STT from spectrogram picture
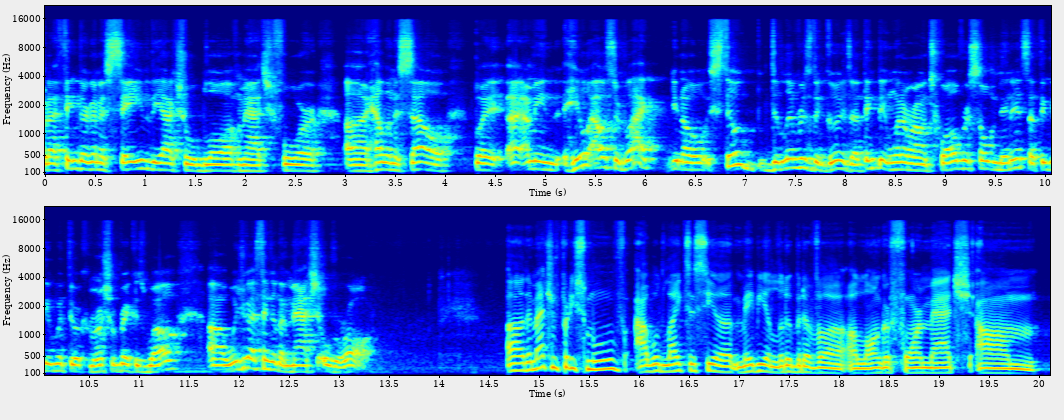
But I think they're going to save the actual blow-off match for uh, Hell in a Cell. But I mean, heel Aleister Black, you know, still delivers the goods. I think they went around 12 or so minutes. I think they went through a commercial break as well. Uh, what do you guys think of the match overall? Uh, the match was pretty smooth. I would like to see a maybe a little bit of a, a longer form match. Um,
